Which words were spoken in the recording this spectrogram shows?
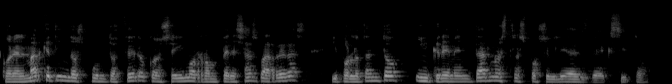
con el marketing 2.0 conseguimos romper esas barreras y por lo tanto incrementar nuestras posibilidades de éxito.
